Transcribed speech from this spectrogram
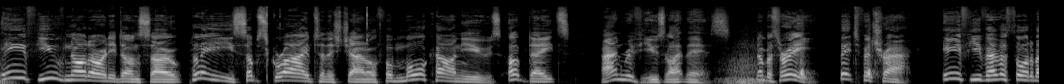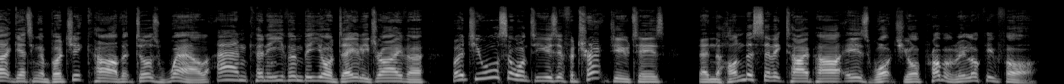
If you've not already done so, please subscribe to this channel for more car news, updates, and reviews like this. Number 3. Fit for Track if you've ever thought about getting a budget car that does well and can even be your daily driver, but you also want to use it for track duties, then the Honda Civic Type R is what you're probably looking for.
